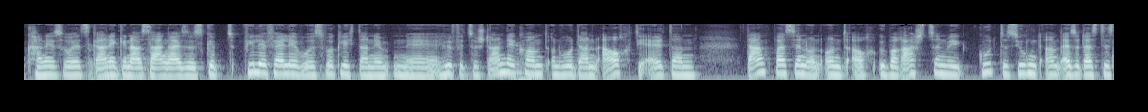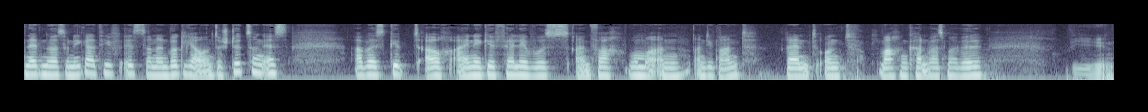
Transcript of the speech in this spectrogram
kann ich so jetzt okay. gar nicht genau sagen. Also es gibt viele Fälle, wo es wirklich dann eine Hilfe zustande mhm. kommt und wo dann auch die Eltern dankbar sind und, und auch überrascht sind, wie gut das Jugendamt, also dass das nicht nur so negativ ist, sondern wirklich auch Unterstützung ist. Aber es gibt auch einige Fälle, wo es einfach, wo man an, an die Wand rennt und machen kann, was man will. Wie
